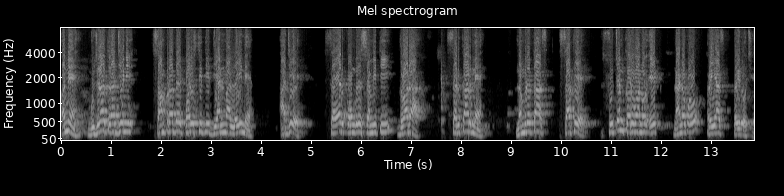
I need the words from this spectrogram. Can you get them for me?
અને ગુજરાત રાજ્યની સાંપ્રદાયિક પરિસ્થિતિ ધ્યાનમાં લઈને આજે શહેર કોંગ્રેસ સમિતિ દ્વારા સરકારને નમ્રતા સાથે સૂચન કરવાનો એક નાનકડો પ્રયાસ કર્યો છે.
